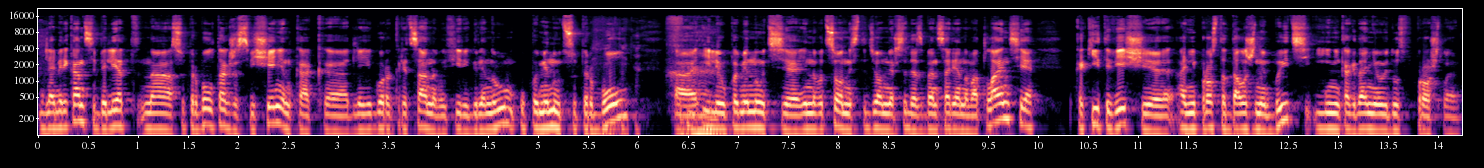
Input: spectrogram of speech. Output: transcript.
Для американца билет на Супербол также священен, как э, для Егора Крицана в эфире Green Room упомянуть Супербол э, или упомянуть э, инновационный стадион Mercedes-Benz Arena в Атланте – какие-то вещи, они просто должны быть и никогда не уйдут в прошлое.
